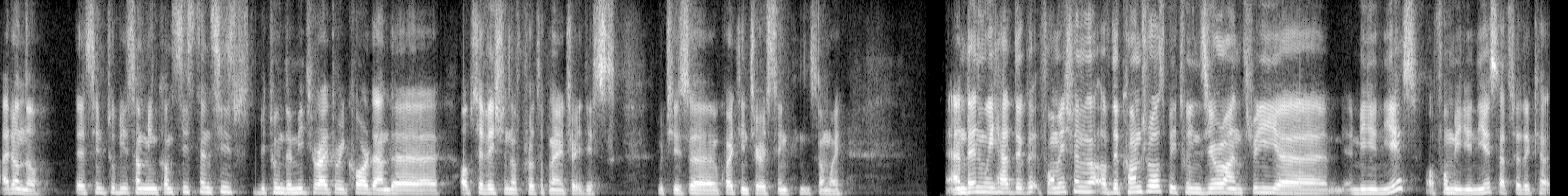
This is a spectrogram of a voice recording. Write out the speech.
I don't know. There seem to be some inconsistencies between the meteorite record and the observation of protoplanetary disks, which is uh, quite interesting in some way. And then we have the formation of the chondrules between zero and three uh, million years or four million years after the ca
